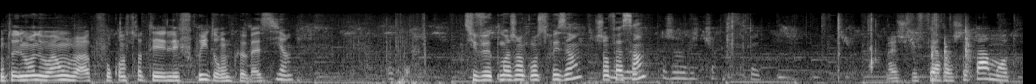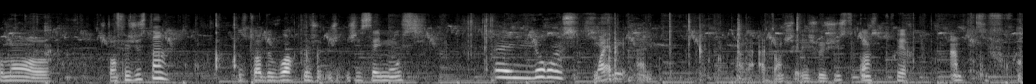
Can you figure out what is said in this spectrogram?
On te demande, ouais, on va, faut construire tes- les fruits, donc euh, vas-y. hein. Tu veux que moi j'en construise un? J'en fasse un? J'ai envie de. Bah, Je vais faire, euh, je sais pas, moi autrement, euh, je t'en fais juste un. Histoire de voir que je- je- j'essaye moi aussi. Euh, tu Ouais, allez. Voilà, attends, chérie, je veux juste construire un petit fruit.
